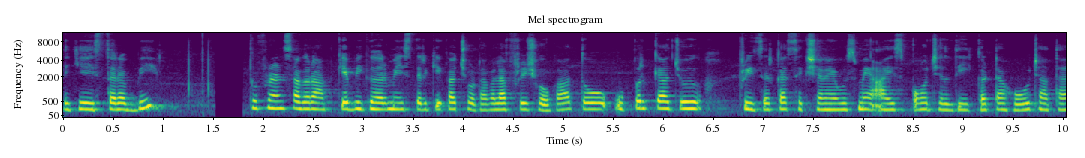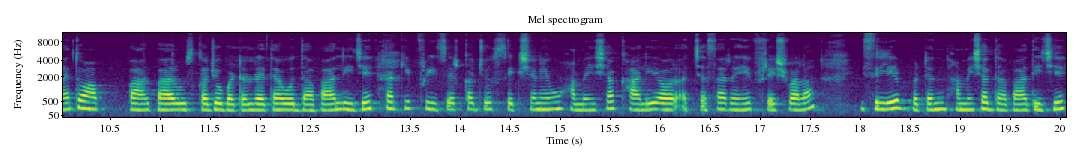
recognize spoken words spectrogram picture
देखिए, इस तरफ़ भी तो फ्रेंड्स, अगर आपके भी घर में इस तरीके का छोटा वाला फ्रिज होगा तो ऊपर का जो फ्रीज़र का सेक्शन है, उसमें आइस बहुत जल्दी इकट्ठा हो जाता है तो आप बार बार उसका जो बटन रहता है, वो दबा लीजिए, ताकि फ्रीज़र का जो सेक्शन है, वो हमेशा खाली और अच्छा सा रहे फ्रेश वाला। इसलिए बटन हमेशा दबा दीजिए।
